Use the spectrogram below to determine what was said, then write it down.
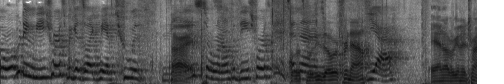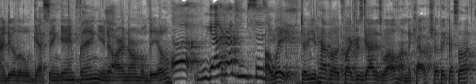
we're opening these first because like we have two of these. right. So we're gonna open these first, So and let's then move these over for now. yeah, And we're to try and do a little guessing game thing? You know, Yeah. our normal deal. uh, we gotta grab some scissors. oh, wait. Don't you have a collector's guide as well on the couch? I think I saw it.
